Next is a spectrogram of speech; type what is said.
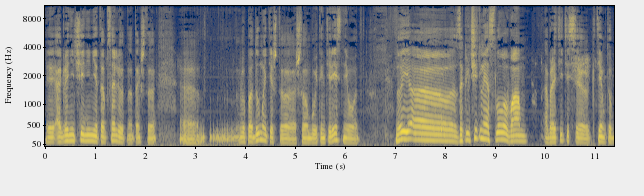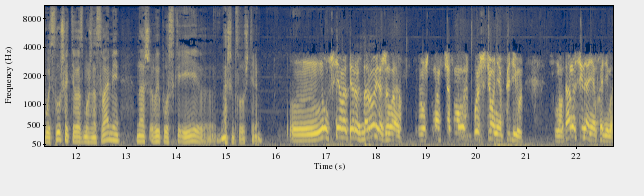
ограничений нет абсолютно, так что вы подумайте, что, что вам будет интереснее. Вот. Ну и заключительное слово вам. Обратитесь к тем, кто будет слушать, возможно, с вами наш выпуск и нашим слушателям. Ну, всем, во-первых, здоровья желаю, потому что нам сейчас больше всего необходимо. Ну, да, но всегда необходимо.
